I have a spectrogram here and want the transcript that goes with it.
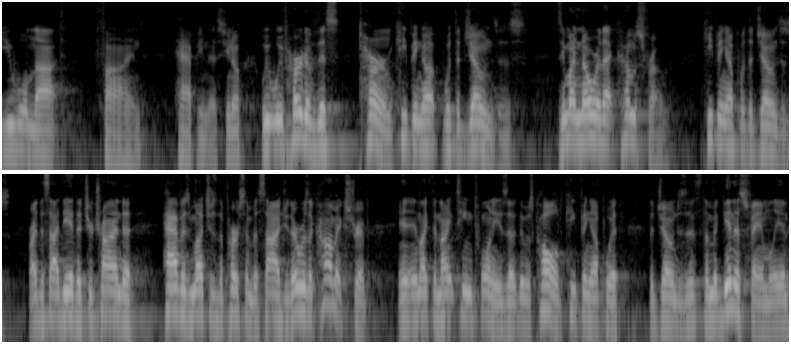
you will not find happiness. You know, we, we've heard of this term, keeping up with the Joneses. Does anybody know where that comes from? Keeping up with the Joneses, right? This idea that you're trying to have as much as the person beside you. There was a comic strip in, in like the 1920s that was called Keeping Up with the Joneses. It's the McGinnis family, and,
